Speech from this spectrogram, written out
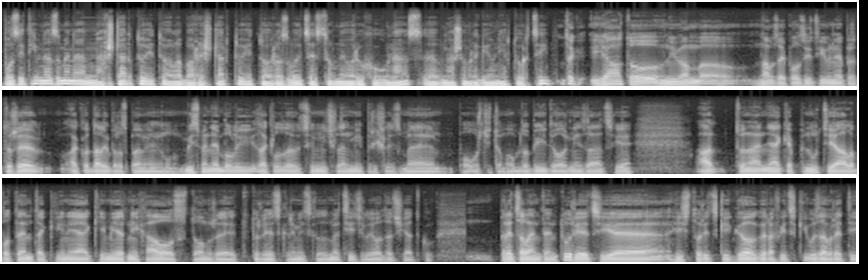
pozitívna zmena? Naštartuje to alebo reštartuje to rozvoj cestovného ruchu u nás, v našom regióne v Turci? Tak ja to vnímam eh, naozaj pozitívne, pretože, ako Dalibor spomenul, my sme neboli zakladajúcimi členmi, prišli sme po určitom období do organizácie a to na nejaké pnutie alebo ten taký nejaký mierny chaos v tom, že Turiec Kremicko sme cítili od začiatku. Predsa len ten Turiec je historicky, geograficky uzavretý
